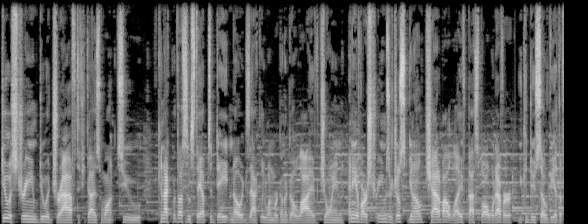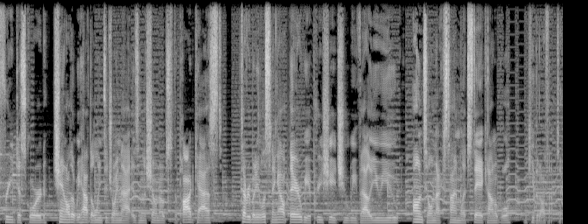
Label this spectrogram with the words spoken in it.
do a stream, do a draft. If you guys want to connect with us and stay up to date, know exactly when we're going to go live, join any of our streams, or just, you know, chat about life, best ball, whatever, you can do so via the free Discord channel that we have. The link to join that is in the show notes to the podcast. To everybody listening out there, we appreciate you, we value you. Until next time, let's stay accountable and keep it authentic.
